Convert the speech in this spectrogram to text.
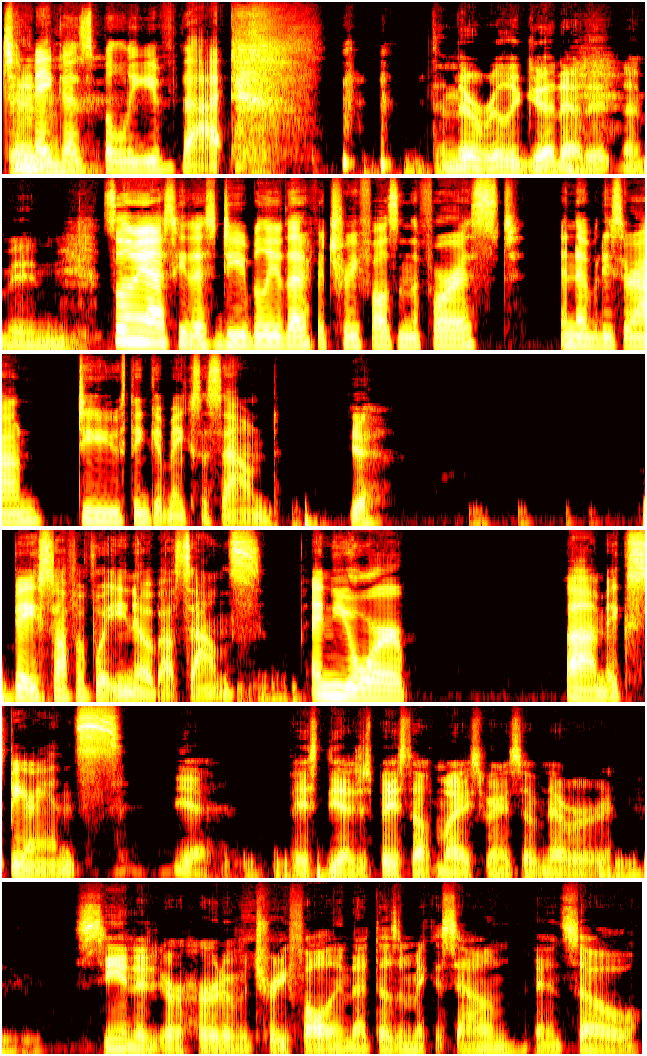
to make us believe that? Then they're really good at it. I mean, so let me ask you this, do you believe that if a tree falls in the forest and nobody's around, do you think it makes a sound yeah, based off of what you know about sounds and your um experience? yeah, based yeah, just based off my experience, I've never seen it or heard of a tree falling that doesn't make a sound, and so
